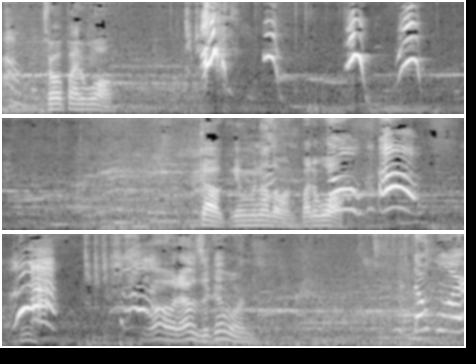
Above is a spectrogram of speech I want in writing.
Oh, Throw it by the wall. Go, give him another one by the wall. no. Oh. Ah. Whoa, that was a good one. No more.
